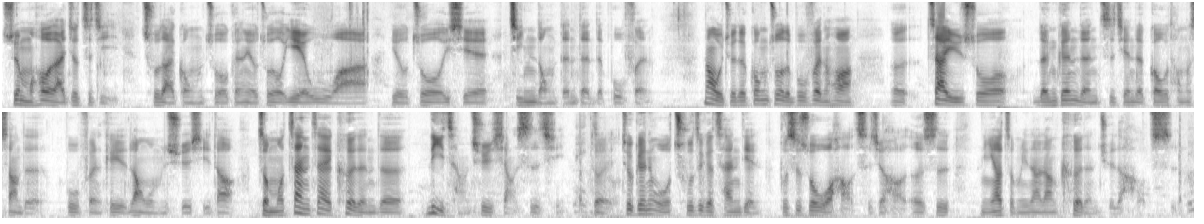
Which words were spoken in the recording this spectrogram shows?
所以我们后来就自己出来工作，可能有做业务啊，有做一些金融等等的部分。那我觉得工作的部分的话，呃，在于说人跟人之间的沟通上的。部分可以让我们学习到怎么站在客人的立场去想事情。对，就跟我出这个餐点，不是说我好吃就好，而是你要怎么样让客人觉得好吃。嗯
